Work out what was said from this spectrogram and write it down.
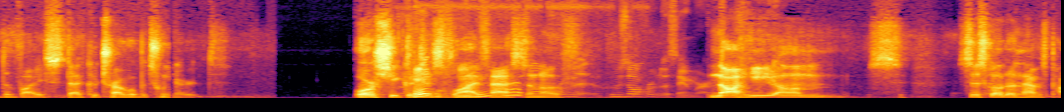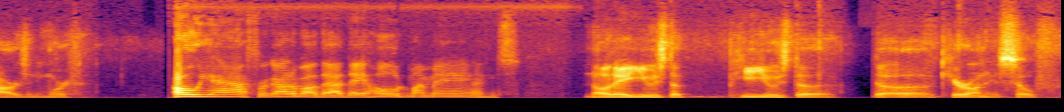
device that could travel between Earths, or she could Can't just fly fast enough. the- who's all from the same Earth? No, he um, C- Cisco doesn't have his powers anymore. Oh yeah, I forgot about that. They hold my man's. No, they used the he used the the uh, cure on himself.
